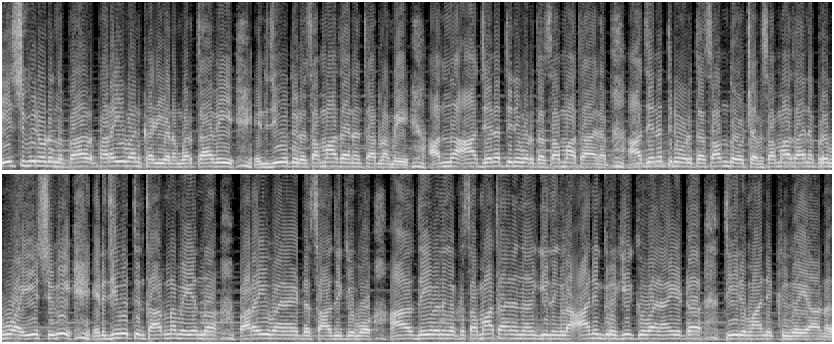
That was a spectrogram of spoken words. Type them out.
യേശുവിനോടൊന്ന് പറയുവാൻ കഴിയണം. കർത്താവേ എന്റെ ജീവിതത്തിൽ ഒരു സമാധാനം തരണമേ. അന്ന് ആ ജനത്തിന് കൊടുത്ത സമാധാനം ആ ജനത്തിന് കൊടുത്ത സന്തോഷം സമാധാന പ്രഭുവായ യേശുവേ എന്റെ ജീവിതത്തിൽ തരണമേ എന്ന് പറയുവാനായിട്ട് സാധിക്കുമോ ആ ദൈവം നിങ്ങൾക്ക് സമാധാനം നൽകി നിങ്ങളെ അനുഗ്രഹിക്കുവാനായിട്ട് തീരുമാനിക്കുകയാണ്.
